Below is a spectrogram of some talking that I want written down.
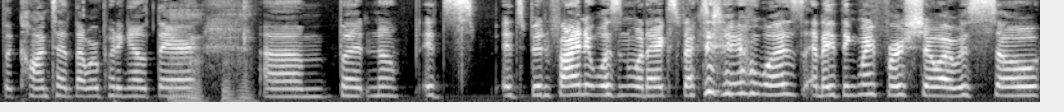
the content that we're putting out there. Um, but no, it's it's been fine. It wasn't what I expected it was, and I think my first show I was so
